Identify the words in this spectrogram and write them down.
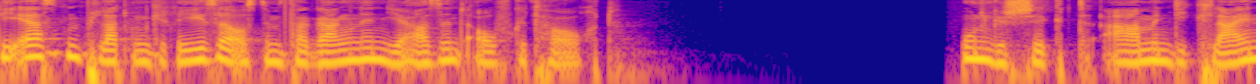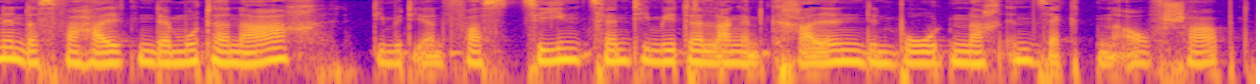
Die ersten Platten Gräser aus dem vergangenen Jahr sind aufgetaucht. Ungeschickt ahmen die Kleinen das Verhalten der Mutter nach, die mit ihren fast zehn Zentimeter langen Krallen den Boden nach Insekten aufschabt.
